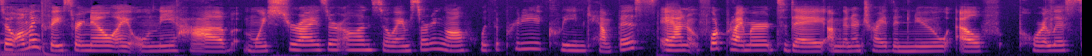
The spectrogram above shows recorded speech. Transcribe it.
So on my face right now, I only have moisturizer on, so I am starting off with a pretty clean canvas. And for primer today, I'm going to try the new e.l.f. Poreless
